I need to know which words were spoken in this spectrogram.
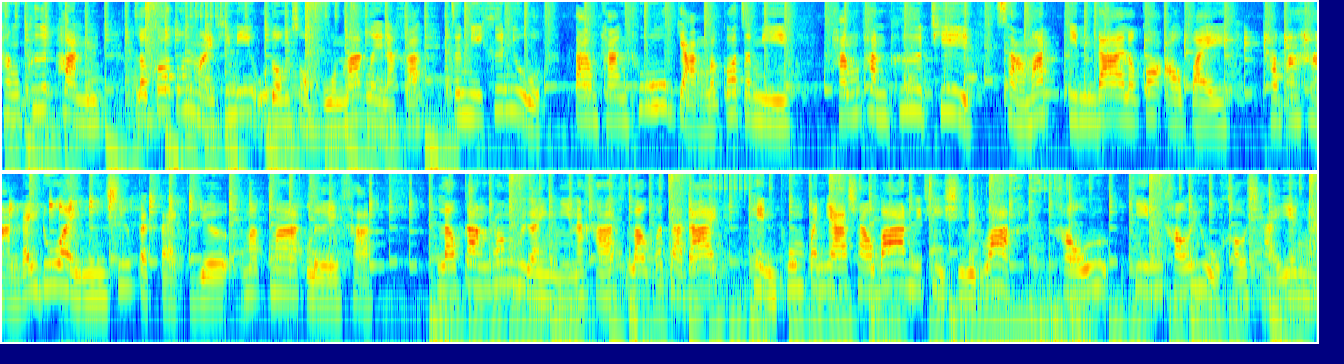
ทั้งพืชพันธุ์แล้วก็ต้นไม้ที่นี่อุดมสมบูรณ์มากเลยนะคะ จะมีขึ้นอยู่ตามทางทุกอย่างแล้วก็จะมีทั้งพันธุ์พืชที่สามารถกินได้แล้วก็เอาไป ทำอาหารได้ด้วย มีชื่อแปลกๆเยอะมากๆเลยค่ะ แล้วการท่องเรืออย่างนี้นะคะ เราก็จะได้เห็นภูมิปัญญาชาวบ้านวิถีชีวิตว่าเขากินเขาอยู่เขาใช้ยังไง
